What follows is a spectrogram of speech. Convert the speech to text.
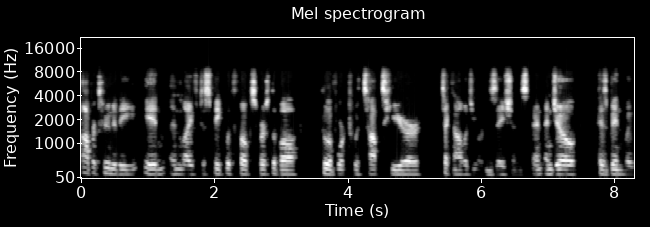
opportunity in in life to speak with folks, first of all, who have worked with top tier technology organizations. And and Joe has been with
